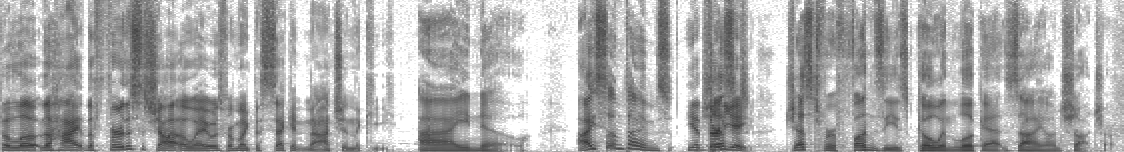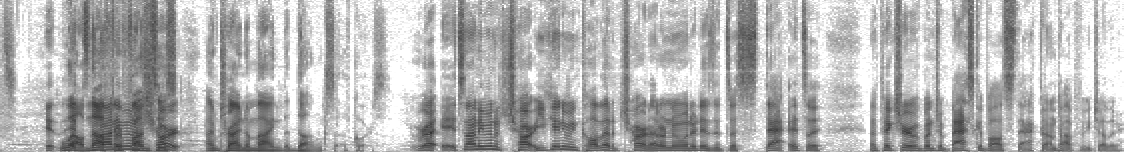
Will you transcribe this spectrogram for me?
The low, the high, the furthest shot away was from like the second notch in the key. I know. I sometimes He had just- 38. Just, for funsies, go and look at Zion shot charts. It- Well, it's not, for funsies. I'm trying to mind the dunks, of course. Right. It's not even a chart. You can't even call that a chart. I don't know what it is. It's a stat. It's a, a picture of a bunch of basketballs stacked on top of each other.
